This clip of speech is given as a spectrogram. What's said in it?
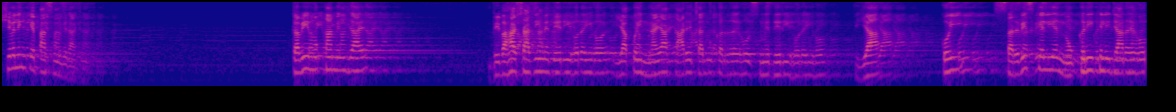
शिवलिंग के पास में विराजमान है। कभी मौका मिल जाए, विवाह शादी में देरी हो रही हो, या कोई नया कार्य चालू कर रहे हो, उसमें देरी हो रही हो, या कोई सर्विस के लिए, नौकरी के लिए जा रहे हो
